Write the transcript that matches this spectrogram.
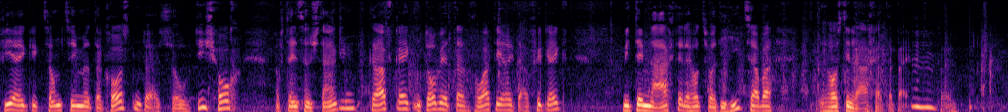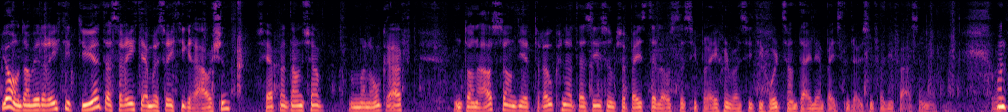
viereckiges Zusammenzimmer der Kosten. Der ist so tischhoch. Auf den sind Stangeln draufgelegt. Und da wird der Haar direkt aufgelegt. Mit dem Nachteil, er hat zwar die Hitze, aber du hast den Racher dabei. Mhm. Ja, und dann wird er richtig tür, dass er richtig, er muss richtig rauschen. Das hört man dann schon, wenn man angreift. Und dann außer und je trockener das ist, umso besser lässt er sie brechen, weil sie die Holzanteile am besten lösen von die Fasern. Und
